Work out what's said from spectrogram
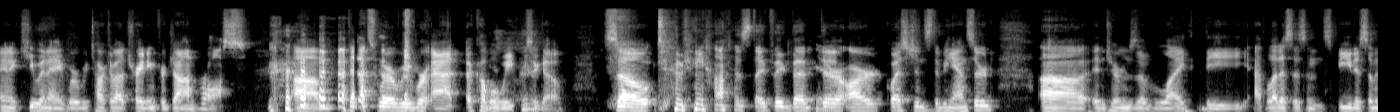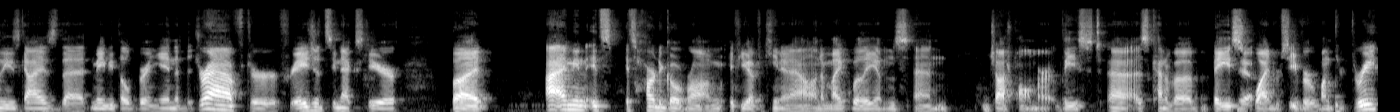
in a q&a where we talked about trading for john ross um, that's where we were at a couple weeks ago so to be honest i think that yeah. there are questions to be answered uh, in terms of like the athleticism and speed of some of these guys that maybe they'll bring in in the draft or free agency next year but I mean, it's it's hard to go wrong if you have Keenan Allen and Mike Williams and Josh Palmer at least uh, as kind of a base yeah. wide receiver one through three.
